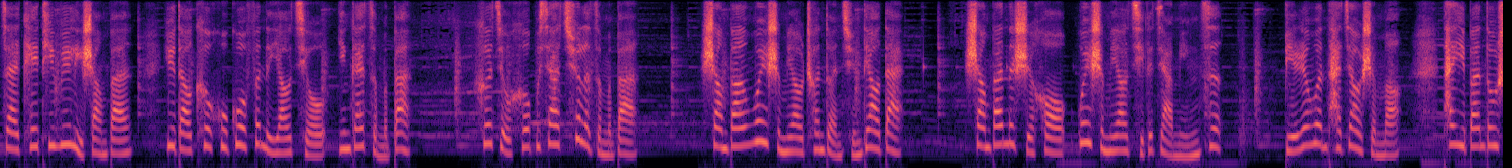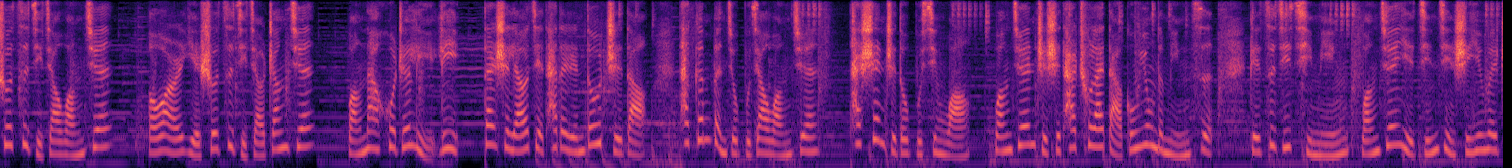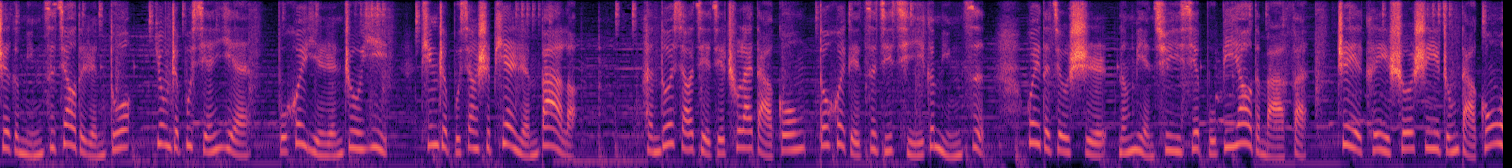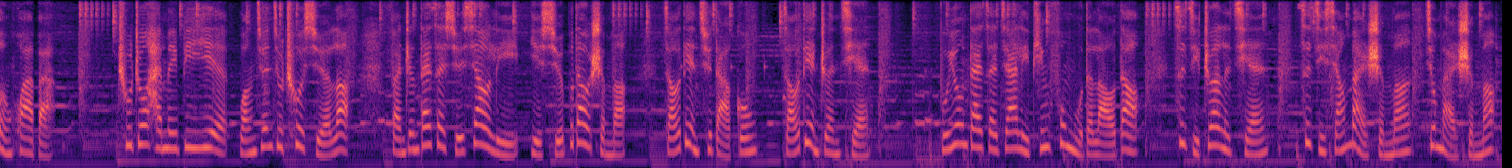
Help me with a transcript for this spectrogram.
在 KTV 里上班，遇到客户过分的要求，应该怎么办？喝酒喝不下去了怎么办？上班为什么要穿短裙吊带？上班的时候为什么要起个假名字？别人问他叫什么，他一般都说自己叫王娟，偶尔也说自己叫张娟、王娜或者李丽。但是了解他的人都知道，他根本就不叫王娟，他甚至都不姓王。王娟只是他出来打工用的名字，给自己起名王娟也仅仅是因为这个名字叫的人多，用着不显眼，不会引人注意，听着不像是骗人罢了。很多小姐姐出来打工都会给自己起一个名字，为的就是能免去一些不必要的麻烦，这也可以说是一种打工文化吧。初中还没毕业，王娟就辍学了。反正待在学校里也学不到什么，早点去打工，早点赚钱，不用待在家里听父母的唠叨，自己赚了钱，自己想买什么就买什么。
